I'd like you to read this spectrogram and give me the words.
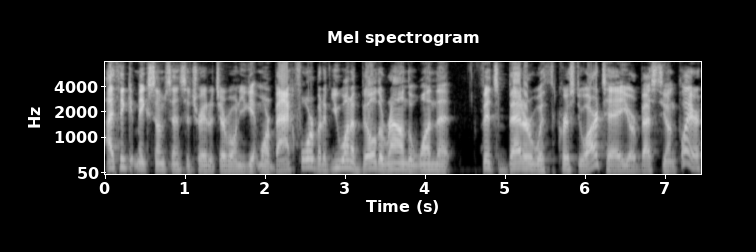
I think it makes some sense to trade whichever one you get more back for. But if you want to build around the one that fits better with Chris Duarte, your best young player,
